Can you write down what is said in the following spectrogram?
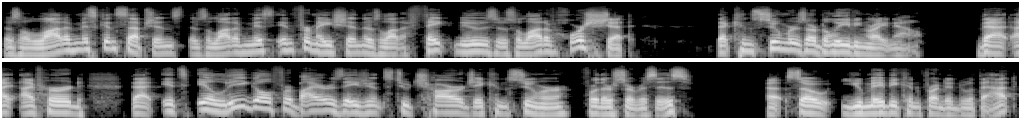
There's a lot of misconceptions. There's a lot of misinformation. There's a lot of fake news. There's a lot of horseshit that consumers are believing right now. That I, I've heard that it's illegal for buyer's agents to charge a consumer for their services. Uh, so you may be confronted with that.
